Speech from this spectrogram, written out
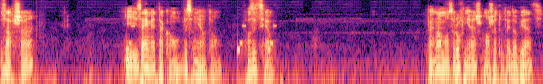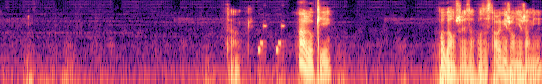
zawsze i zajmie taką wysuniętą pozycję. Venomus również może tutaj dobiec. Tak. A Luki podąży za pozostałymi żołnierzami,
